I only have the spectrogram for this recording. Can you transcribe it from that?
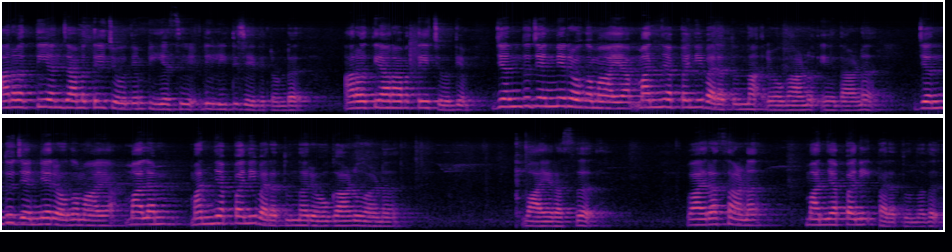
അറുപത്തി അഞ്ചാമത്തെ ചോദ്യം പി എസ് സി ഡിലീറ്റ് ചെയ്തിട്ടുണ്ട്. അറുപത്തിയാറാമത്തെ ചോദ്യം ജന്തുജന്യ രോഗമായ മഞ്ഞപ്പനി പരത്തുന്ന രോഗാണു ഏതാണ്? ജന്തുജന്യ രോഗമായ മലം മഞ്ഞപ്പനി പരത്തുന്ന രോഗാണുവാണ് വൈറസ്. വൈറസാണ് മഞ്ഞപ്പനി പരത്തുന്നത്.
